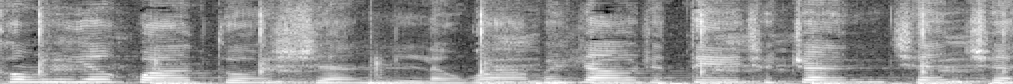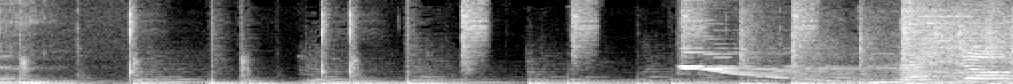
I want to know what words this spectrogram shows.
空烟花多绚烂，我们绕着地球转圈圈。没有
